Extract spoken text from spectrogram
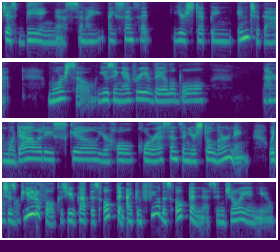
just beingness. And I, I sense that you're stepping into that more so, using every available know, modality, skill, your whole core essence, and you're still learning, which mm-hmm. is beautiful because you've got this open, I can feel this openness and joy in you.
